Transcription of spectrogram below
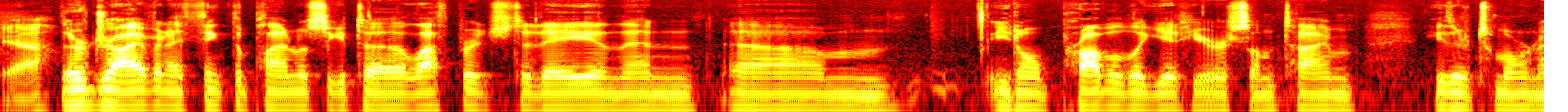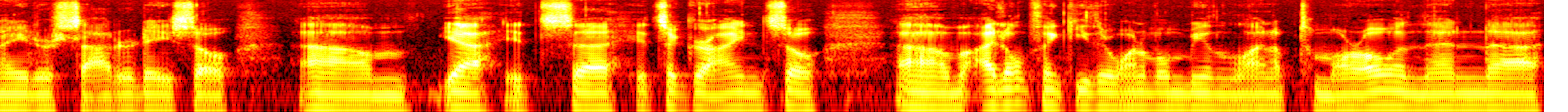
yeah they're driving. I think the plan was to get to Lethbridge today, and then um, you know probably get here sometime either tomorrow night or Saturday. So um, yeah, it's uh, it's a grind. So um, I don't think either one of them will be in the lineup tomorrow. And then uh,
